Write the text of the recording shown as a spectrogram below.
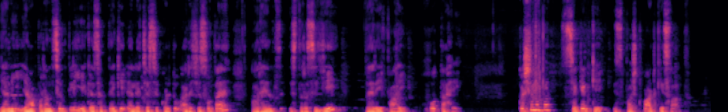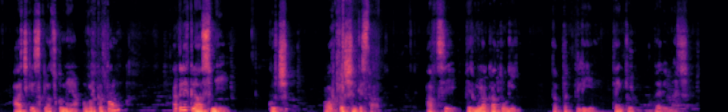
यानी यहाँ पर हम सिंपली ये कह सकते हैं कि L H S equal to R H S होता है और हेंस इस तरह से ये वेरीफाई होता है। क्वेश्चन नंबर सेकंड के इस फ़र्स्ट पार्ट के साथ आज के इस क्लास को मैं यहाँ ओवर करता हूँ। अगली क्लास में कुछ और क्वेश्चन के साथ आपसे फिर मुलाकात होगी। तब तक के लिए थैंक यू वेरी मच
